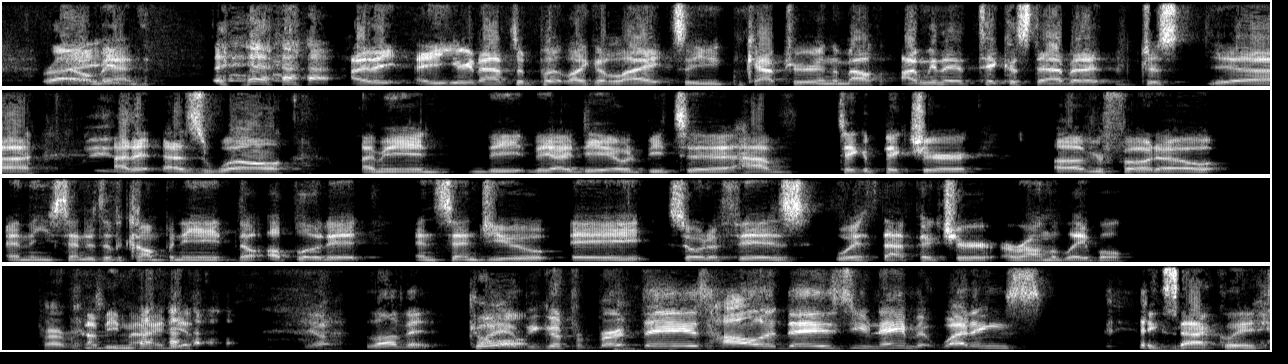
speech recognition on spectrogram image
right? Oh man. I think you're gonna have to put like a light so you can capture it in the mouth. I'm gonna take a stab at it, just uh, at it as well. I mean, the the idea would be to have take a picture of your photo and then you send it to the company. They'll upload it and send you a soda fizz with that picture around the label. Perfect. That'd be my idea. yep. Love it. Cool. Right, it'd be good for birthdays, holidays, you name it, weddings. exactly.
